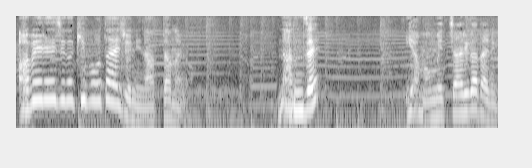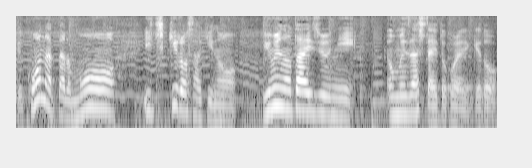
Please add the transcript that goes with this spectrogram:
アベレージが希望体重になったのよ。なんぜ？いやもうめっちゃありがたいんだけどこうなったらもう1キロ先の夢の体重にを目指したいところやねんけど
